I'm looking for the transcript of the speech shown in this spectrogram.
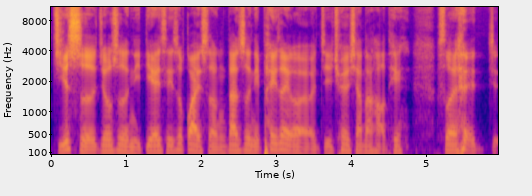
即使就是你 DAC 是怪声，但是你配这个耳机却相当好听，所以就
